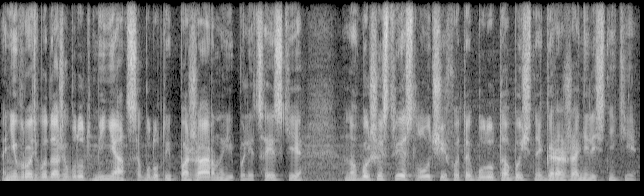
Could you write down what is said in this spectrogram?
они вроде бы даже будут меняться, будут и пожарные, и полицейские, но в большинстве случаев это будут обычные горожане-лесники.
